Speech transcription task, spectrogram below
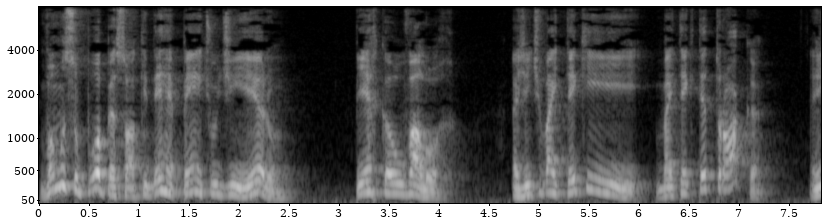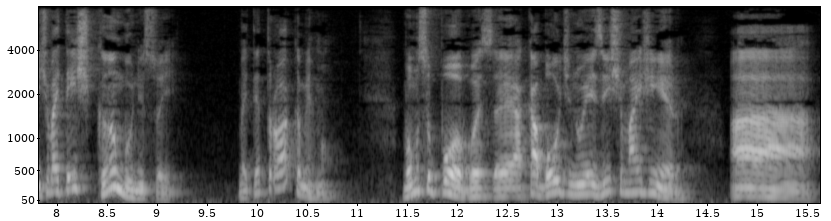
Vamos supor, pessoal, que de repente o dinheiro perca o valor. A gente vai ter que vai ter que ter troca. A gente vai ter escambo nisso aí. Vai ter troca, meu irmão. Vamos supor, você acabou de não existe mais dinheiro. A,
